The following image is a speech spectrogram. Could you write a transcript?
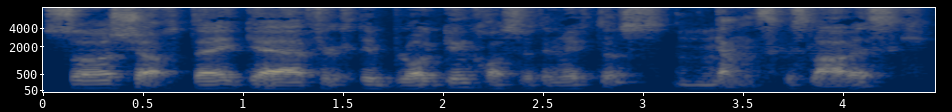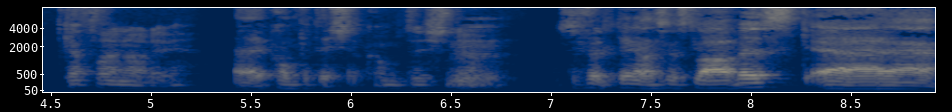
så kjørte jeg eh, fulgte i bloggen CrossFit Invictus. Mhm. Ganske slavisk. Hvilken av de? Eh, competition. Competition? Ja. Mm. Så fulgte jeg ganske slavisk. Eh,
